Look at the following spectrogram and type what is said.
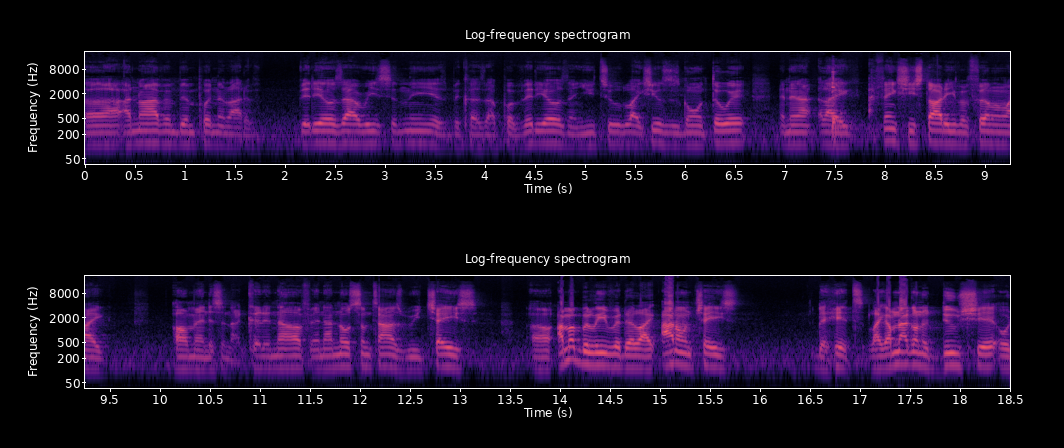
uh, I know I haven't been putting a lot of videos out recently is because I put videos and YouTube like she was just going through it and then I, like I think she started even feeling like oh man this is not good enough and I know sometimes we chase uh, I'm a believer that like I don't chase the hits like I'm not gonna do shit or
